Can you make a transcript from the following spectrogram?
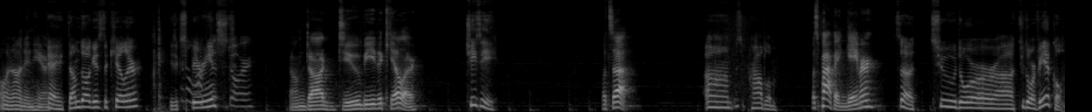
Going on in here? Okay, Dumb Dog is the killer. He's I'm gonna lock this experienced. Dumb dog do be the killer. Cheesy. What's up? Um, there's a problem. What's popping, gamer? It's a two-door, uh, two-door vehicle.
